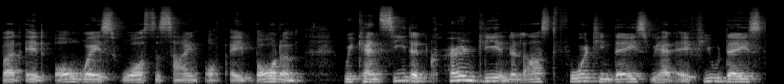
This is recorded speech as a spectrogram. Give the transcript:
but it always was the sign of a bottom we can see that currently in the last 14 days we had a few days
